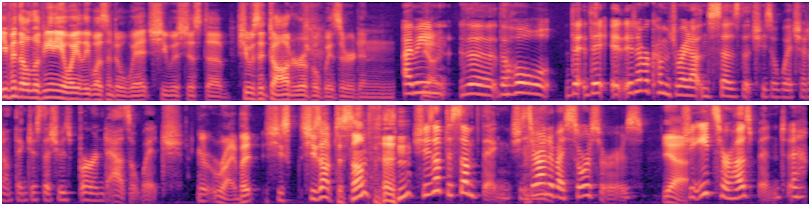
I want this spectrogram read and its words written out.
Even though Lavinia Whately wasn't a witch, she was just a she was a daughter of a wizard, and I you know, mean, the the whole the, the, it, never comes right out and says that she's a witch. I don't think just that she was burned as a witch. right. But she's she's up to something. She's up to something. She's surrounded by sorcerers. Yeah. She eats her husband.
